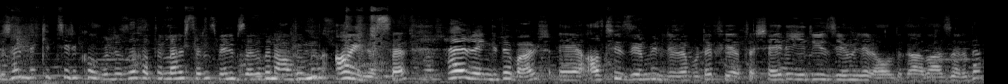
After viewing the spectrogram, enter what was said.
Üzerindeki triko bluzu hatırlarsanız benim Zara'dan aldığımın aynısı. Her rengi de var. E, 620 lira burada fiyatı. Şeyde 720 lira oldu galiba Zara'da.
